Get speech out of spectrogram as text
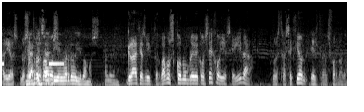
Adiós. Nosotros Gracias vamos... a ti, Eduardo, y vamos. Gracias, Víctor. Vamos con un breve consejo y enseguida nuestra sección, El Transformador.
